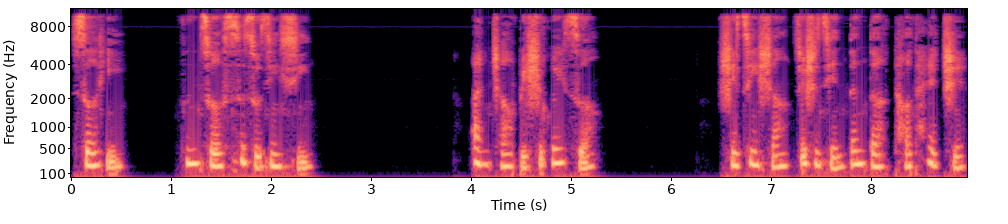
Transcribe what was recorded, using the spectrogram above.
所以分作四组进行。按照比试规则，实际上就是简单的淘汰制。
